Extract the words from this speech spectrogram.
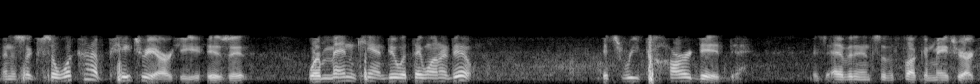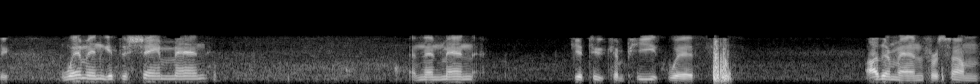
And it's like, so what kind of patriarchy is it where men can't do what they want to do? It's retarded. It's evidence of the fucking matriarchy. Women get to shame men, and then men get to compete with other men for some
